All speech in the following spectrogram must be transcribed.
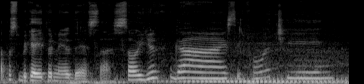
Tapos bigay ito ni Odessa. So, yun guys. Thank you for watching.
